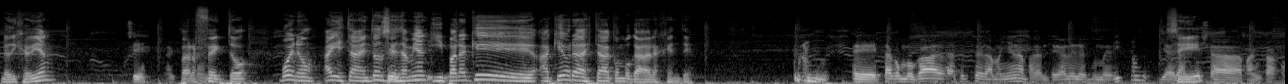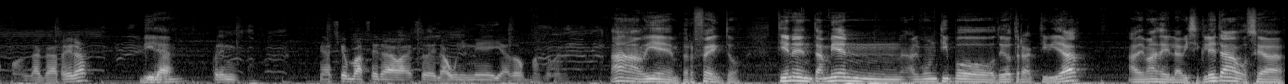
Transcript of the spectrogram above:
¿Lo dije bien? Sí, perfecto. Bueno, ahí está. Entonces, Damián, ¿y para qué, a qué hora está convocada la gente? Eh, está convocada a las 8 de la mañana para entregarle los numeritos y a sí. las ya arrancamos con la carrera. Bien. Y la premiación va a ser a eso de la 1 y media, 2 más o menos. Ah, bien, perfecto. ¿Tienen también algún tipo de otra actividad, además de la bicicleta? O sea,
